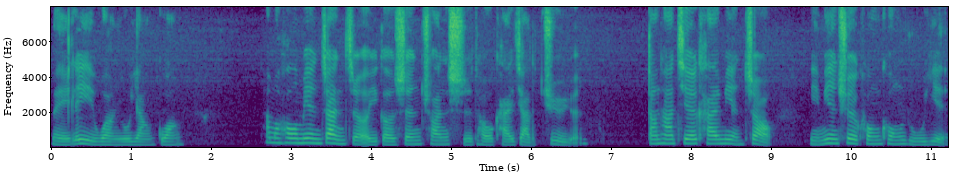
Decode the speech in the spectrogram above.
美丽宛如阳光。他们后面站着一个身穿石头铠甲的巨人。当他揭开面罩，里面却空空如也，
